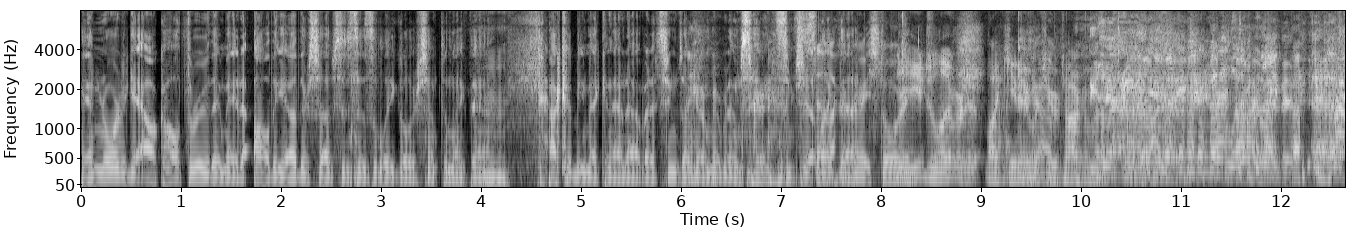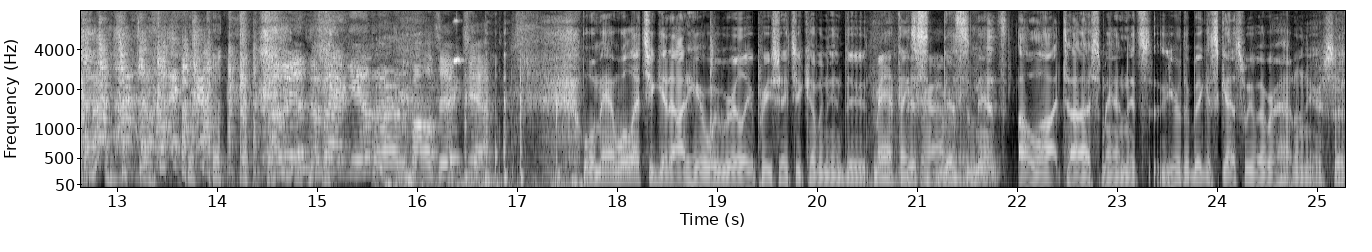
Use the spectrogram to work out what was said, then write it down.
And in order to get alcohol through, they made all the other substances illegal or something like that. Hmm. I could be making that up, but it seems like I remember them saying some shit Sounds like like, a that. great story. Yeah, you delivered it like you knew what you were talking about. Yeah, I believe it. I'm in. I'm back in. I'm in politics. Yeah. Well, man, we'll let you get out of here. We really appreciate you coming in, dude. Man, thanks this, for having this me. This meant a lot to us, man. It's you're the biggest guest we've ever had on here. So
